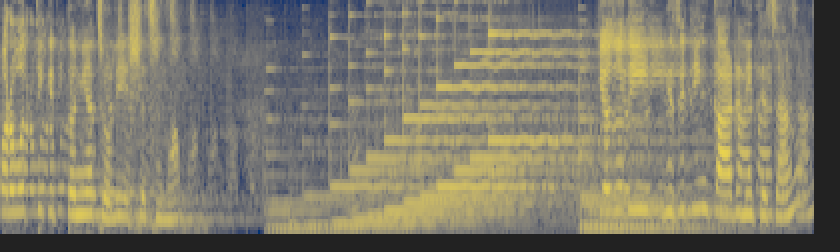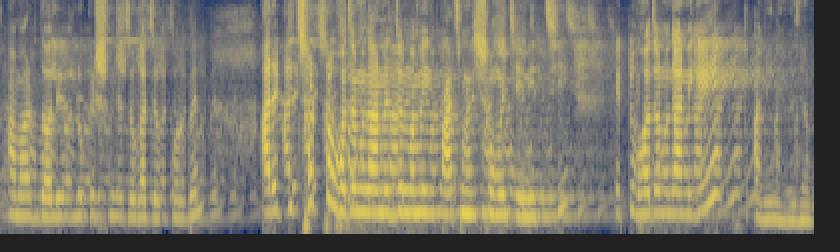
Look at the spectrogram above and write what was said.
পরবর্তী কীর্তনিয়া চলে এসেছে মা। কেউ যদি ভিজিটিং কার্ড নিতে চান, আমার দলের লোকের সঙ্গে যোগাযোগ করবেন। আর একটি ছোট্ট ভজন গানের জন্য আমি পাঁচ মিনিট সময় চেয়ে নিচ্ছি। একটু ভজন গান গেয়ে আমি নেমে যাব।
